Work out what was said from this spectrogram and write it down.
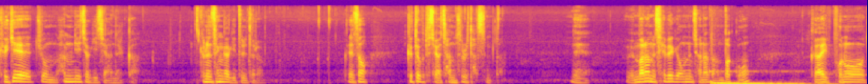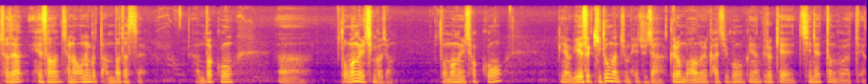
그게 좀 합리적이지 않을까 그런 생각이 들더라고. 그래서 그때부터 제가 잠수를 탔습니다. 네, 웬만하면 새벽에 오는 전화도 안 받고 그 아이 번호 저장해서 전화 오는 것도 안 받았어요. 안 받고 어, 도망을 친 거죠. 도망을 쳤고 그냥 위에서 기도만 좀 해주자 그런 마음을 가지고 그냥 그렇게 지냈던 것 같아요.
